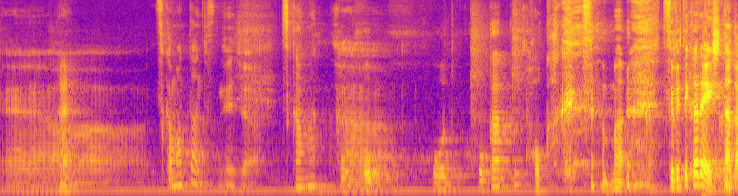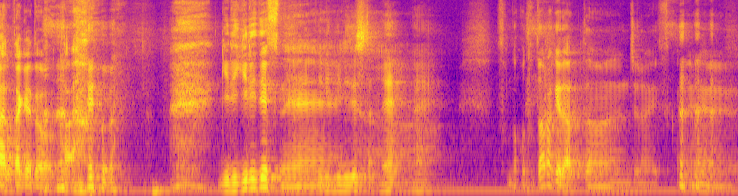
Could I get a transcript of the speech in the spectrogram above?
えー捕まったんですねじゃ捕まっあー。ほほ捕獲？あ捕獲？まあ連れてかれはしなかったけど。ギリギリですね。ギリギリでしたね、はい。そんなことだらけだったんじゃないですかね。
